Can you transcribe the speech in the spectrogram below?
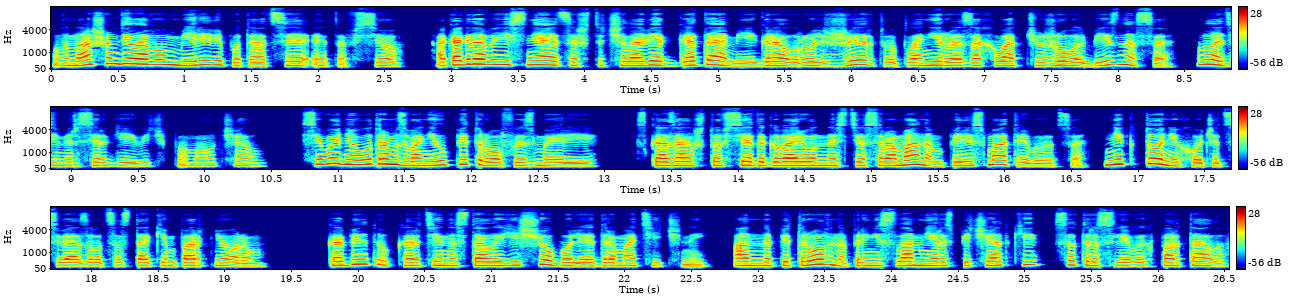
В нашем деловом мире репутация – это все. А когда выясняется, что человек годами играл роль жертвы, планируя захват чужого бизнеса, Владимир Сергеевич помолчал. Сегодня утром звонил Петров из мэрии. Сказал, что все договоренности с Романом пересматриваются. Никто не хочет связываться с таким партнером. К обеду картина стала еще более драматичной. Анна Петровна принесла мне распечатки с отраслевых порталов.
